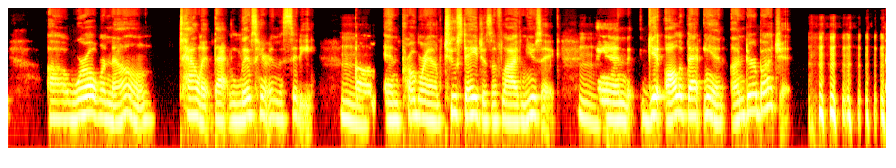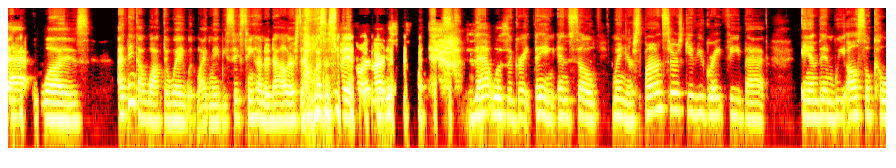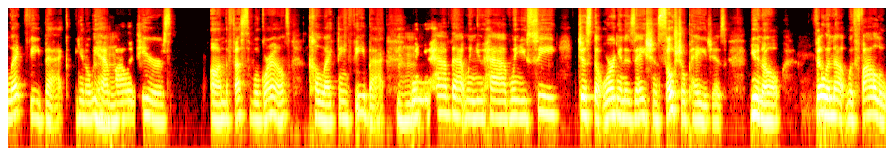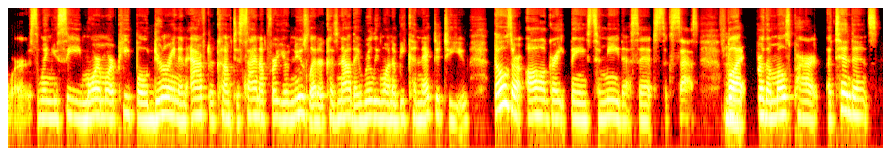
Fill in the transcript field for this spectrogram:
uh, world renowned talent that lives here in the city mm. um, and program two stages of live music mm. and get all of that in under budget. that was, I think I walked away with like maybe $1,600 that wasn't spent on an artist. that was a great thing. And so when your sponsors give you great feedback, and then we also collect feedback. You know, we mm-hmm. have volunteers on the festival grounds collecting feedback. Mm-hmm. When you have that, when you have, when you see just the organization social pages, you know, filling up with followers, when you see more and more people during and after come to sign up for your newsletter because now they really want to be connected to you. Those are all great things to me that said success. Mm-hmm. But for the most part, attendance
